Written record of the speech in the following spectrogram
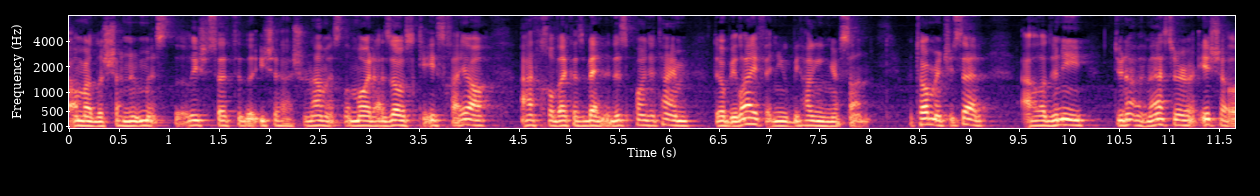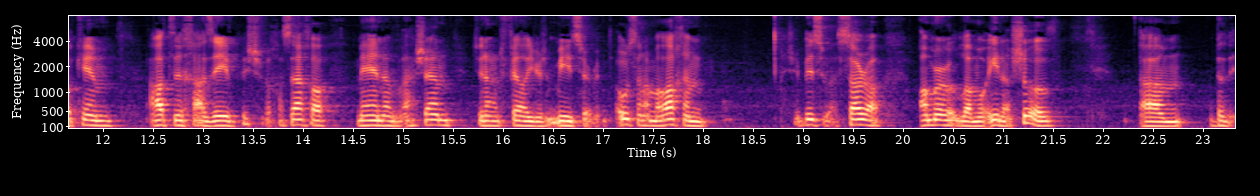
Amar L'Shanumis. Elisha said to the Isha Hashunamis, Lamoid Azos Ke'is Chaya At Chovekas Ben. At this point in time, there will be life, and you'll be hugging your son. The Torah she said, Aladuni, do not my master, Isha Lokim, Al Tichazev Bishvachasecha, man of Hashem, do not fail your maidservant. Osan Amalachim, Shebisu Asara, Amar Lamoeda Shuv. Um, but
